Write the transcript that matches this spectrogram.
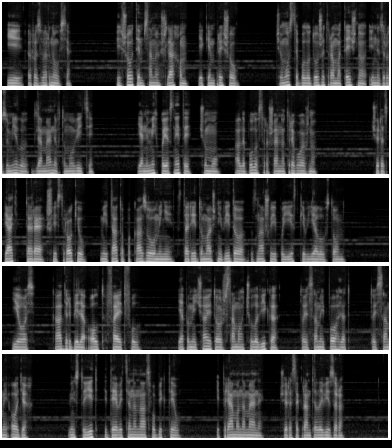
і розвернувся. Пішов тим самим шляхом, яким прийшов. Чомусь це було дуже травматично і незрозуміло для мене в тому віці. Я не міг пояснити, чому, але було страшенно тривожно. Через 5-6 років мій тато показував мені старі домашні відео з нашої поїздки в Єлоустоун. І ось кадр біля Old Faithful. Я помічаю того ж самого чоловіка, той самий погляд, той самий одяг. Він стоїть і дивиться на нас в об'єктив, і прямо на мене через екран телевізора.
